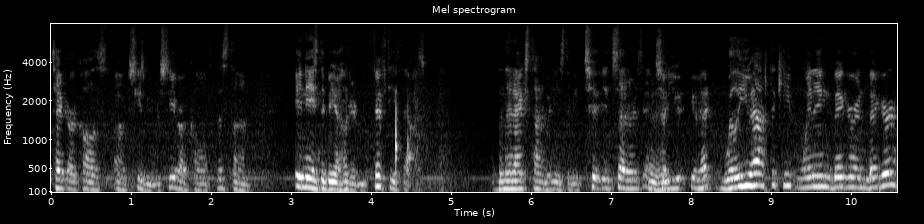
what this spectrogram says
take our calls, oh, excuse me, receive our calls this time, it needs to be 150,000. And then the next time it needs to be two, et cetera. And so Mhm. you, you ha- will you have to keep winning bigger and bigger,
